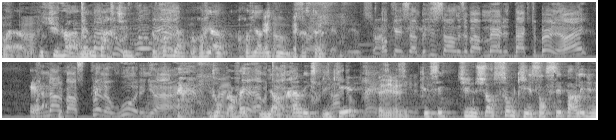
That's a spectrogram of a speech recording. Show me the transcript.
voilà. Où tu vas Mais où pars-tu Reviens, reviens, reviens avec nous. Reste là. Okay, son, but this song is about Meredith Baxter Burney, all right? But not about splinter of wood in your eye. Donc en fait, il est en train d'expliquer Vas-y, vas-y. que c'est une chanson qui est censée parler d'une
